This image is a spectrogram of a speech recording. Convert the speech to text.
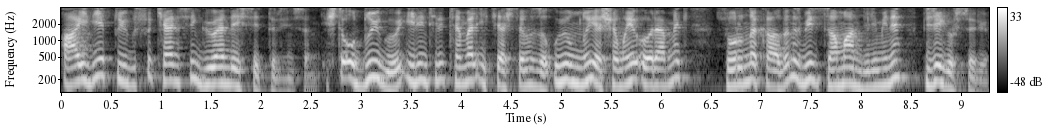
aidiyet duygusu kendisini güvende hissettirir insanın. İşte o duyguyu ilintili temel ihtiyaçlarınızla uyumlu yaşamayı öğrenmek zorunda kaldığınız bir zaman dilimini bize gösteriyor.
